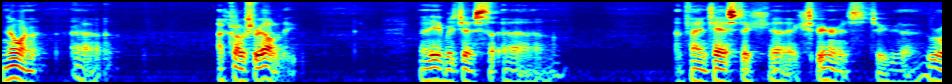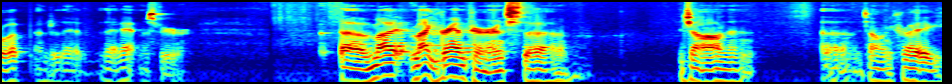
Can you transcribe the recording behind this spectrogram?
knowing uh, a close relative. it was just uh, a fantastic uh, experience to uh, grow up under that, that atmosphere. Uh, my, my grandparents, uh, John and uh, John Craig,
